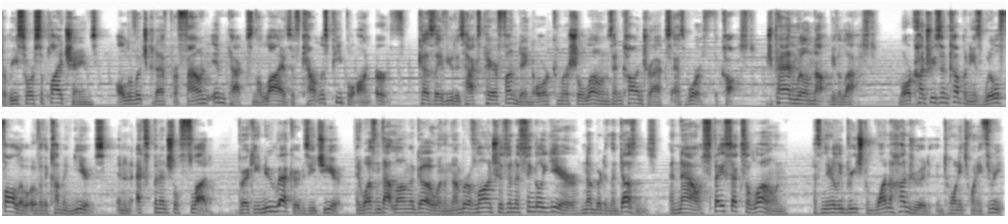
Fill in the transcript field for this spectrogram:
to resource supply chains, all of which could have profound impacts on the lives of countless people on Earth because they view the taxpayer funding or commercial loans and contracts as worth the cost. Japan will not be the last. More countries and companies will follow over the coming years in an exponential flood, breaking new records each year. It wasn't that long ago when the number of launches in a single year numbered in the dozens, and now SpaceX alone has nearly breached 100 in 2023.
